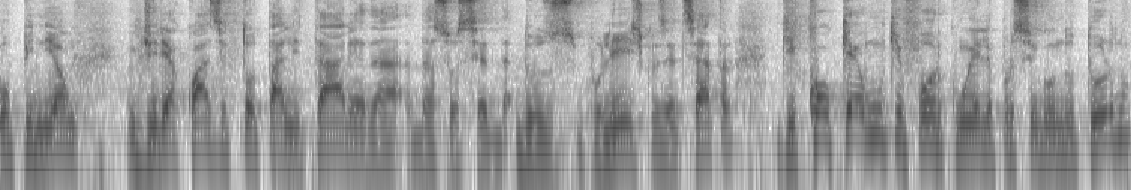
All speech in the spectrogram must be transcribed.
opinião, eu diria quase totalitária da, da sociedade, dos políticos, etc., que qualquer um que for com ele para o segundo turno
